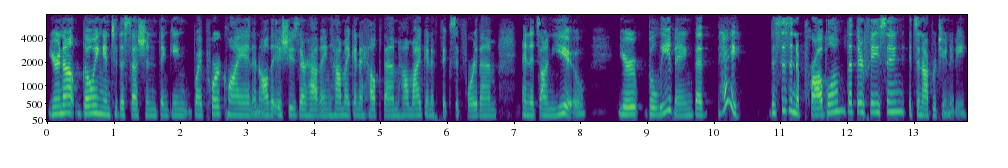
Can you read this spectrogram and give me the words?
You're not going into the session thinking, my poor client and all the issues they're having, how am I going to help them? How am I going to fix it for them? And it's on you you're believing that, hey, this isn't a problem that they're facing, it's an opportunity.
